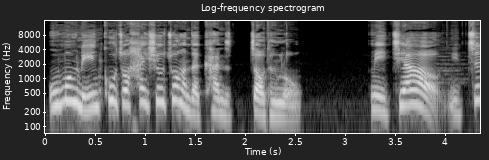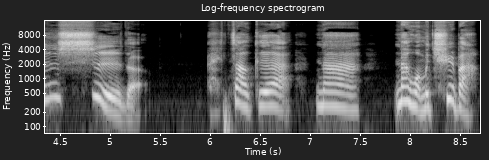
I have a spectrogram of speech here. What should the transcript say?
吴梦玲故作害羞状的看着赵腾龙。美娇，你真是的！哎，赵哥，那那我们去吧。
